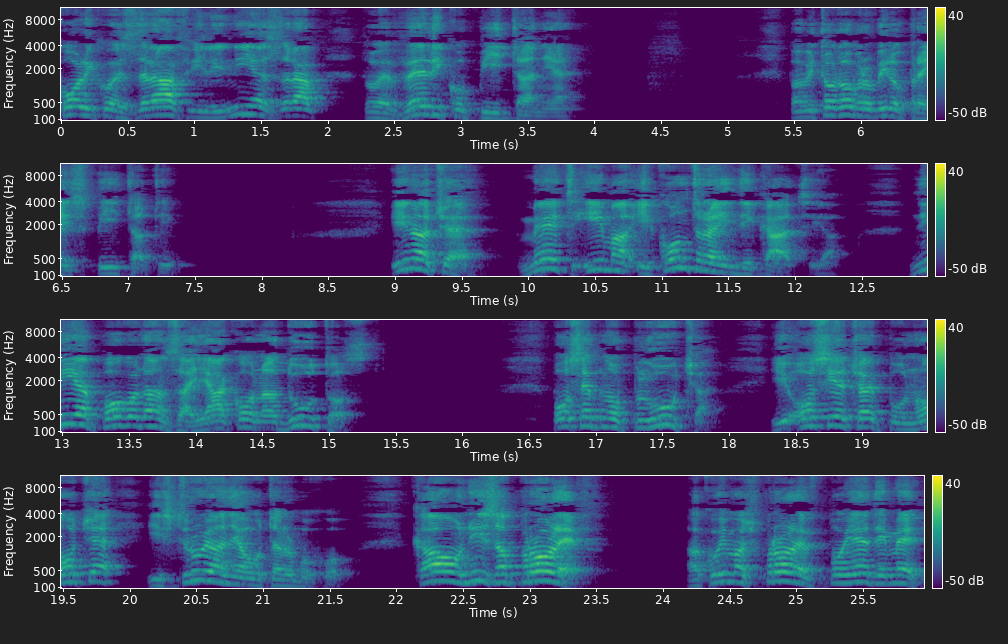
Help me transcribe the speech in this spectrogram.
koliko je zdrav ili nije zdrav, to je veliko pitanje. Pa bi to dobro bilo preispitati. Inače, med ima i kontraindikacija. Nije pogodan za jako nadutost. Posebno pluća i osjećaj punoće i strujanja u trbuhu. Kao ni za prolev. Ako imaš prolev, pojedi med,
